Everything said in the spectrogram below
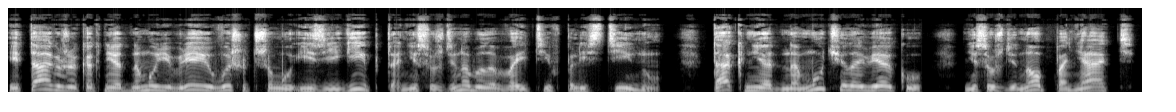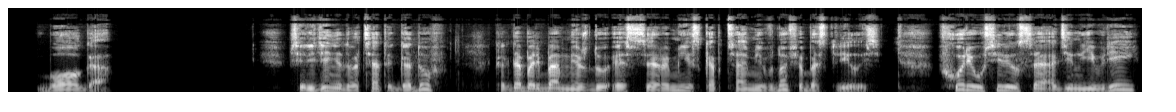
и так же, как ни одному еврею, вышедшему из Египта, не суждено было войти в Палестину, так ни одному человеку не суждено понять Бога. В середине двадцатых годов когда борьба между эсерами и скопцами вновь обострилась, в хоре усилился один еврей,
